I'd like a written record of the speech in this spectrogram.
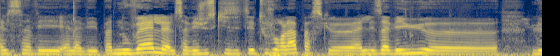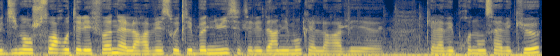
Elle savait, elle avait pas de nouvelles, elle savait juste qu'ils étaient toujours là parce qu'elle les avait eus euh, le dimanche soir au téléphone. Elle leur avait souhaité bonne nuit, c'était les derniers mots qu'elle leur avait, qu'elle avait prononcés avec eux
